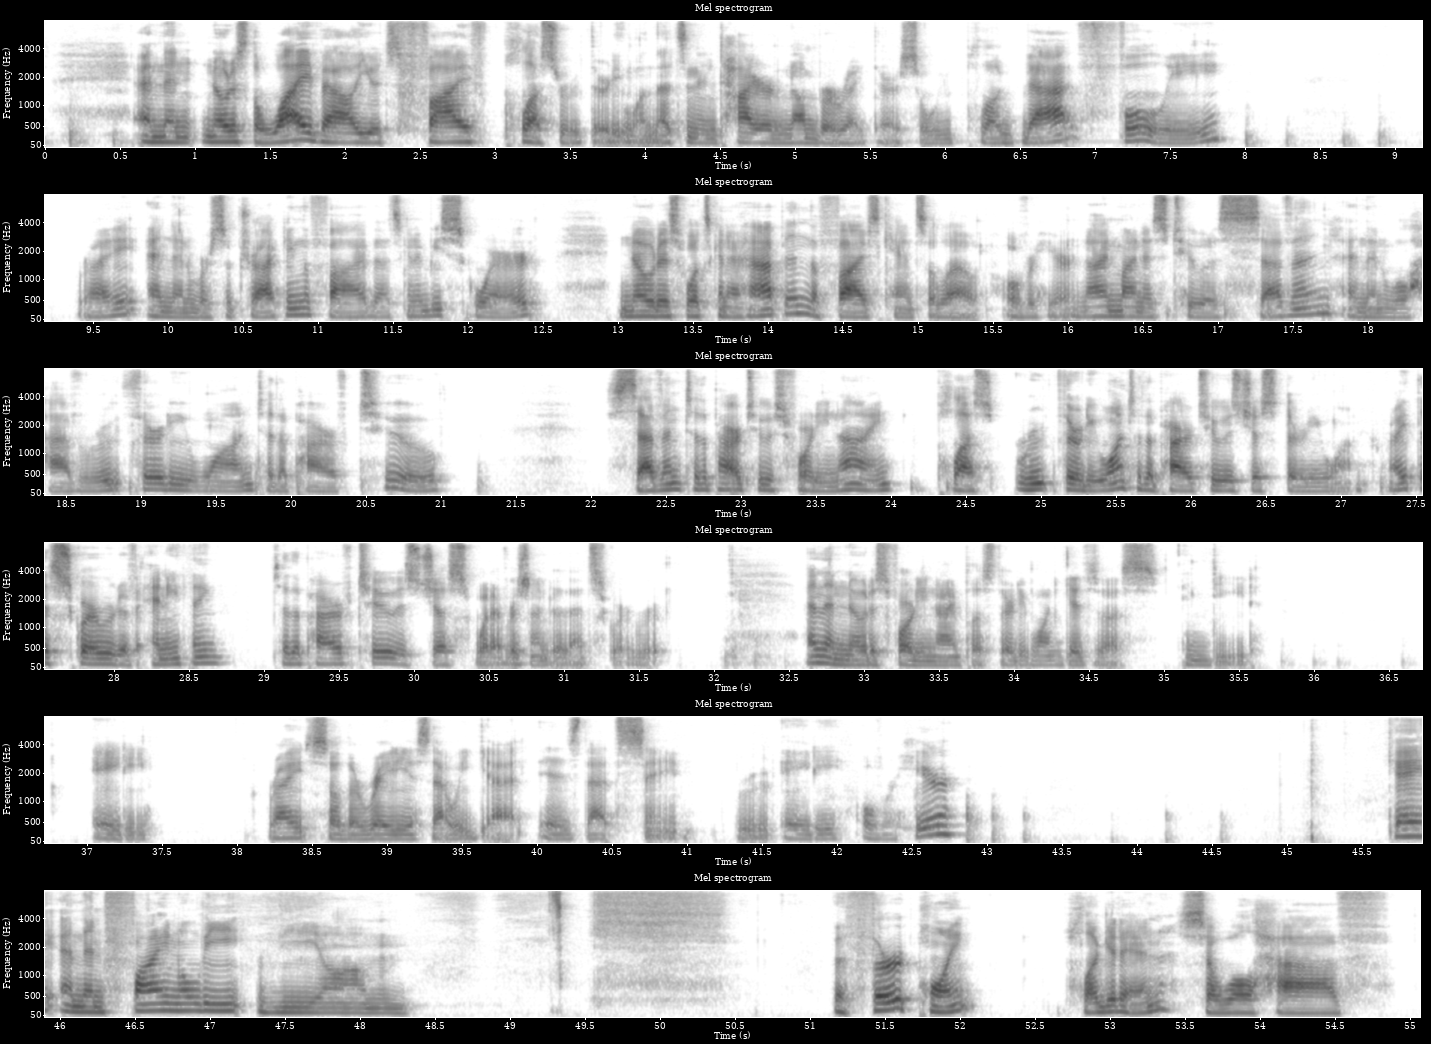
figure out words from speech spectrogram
And then notice the y value, it's 5 plus root 31. That's an entire number right there. So we plug that fully right? And then we're subtracting the 5, that's going to be squared. Notice what's going to happen, the 5's cancel out over here. 9 minus 2 is 7, and then we'll have root 31 to the power of 2. 7 to the power 2 is 49, plus root 31 to the power 2 is just 31, right? The square root of anything to the power of 2 is just whatever's under that square root. And then notice 49 plus 31 gives us, indeed, 80 right? So the radius that we get is that same root 80 over here. Okay, and then finally the um, the third point, plug it in. So we'll have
